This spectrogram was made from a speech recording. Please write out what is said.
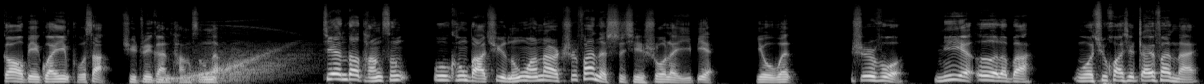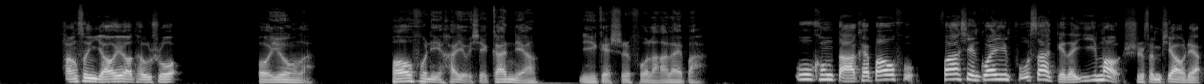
告别观音菩萨，去追赶唐僧了。见到唐僧。悟空把去龙王那儿吃饭的事情说了一遍，又问：“师傅，你也饿了吧？我去化些斋饭来。”唐僧摇摇头说：“不用了，包袱里还有些干粮，你给师傅拿来吧。”悟空打开包袱，发现观音菩萨给的衣帽十分漂亮，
